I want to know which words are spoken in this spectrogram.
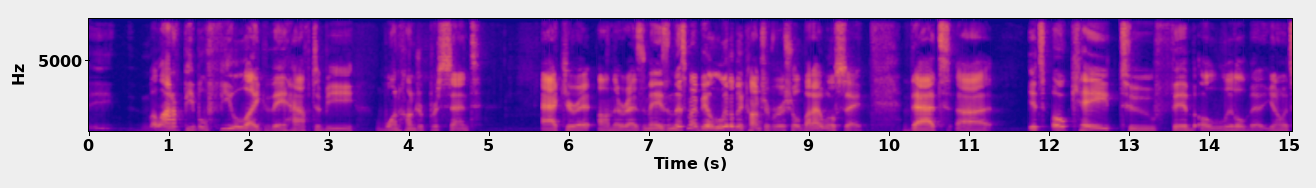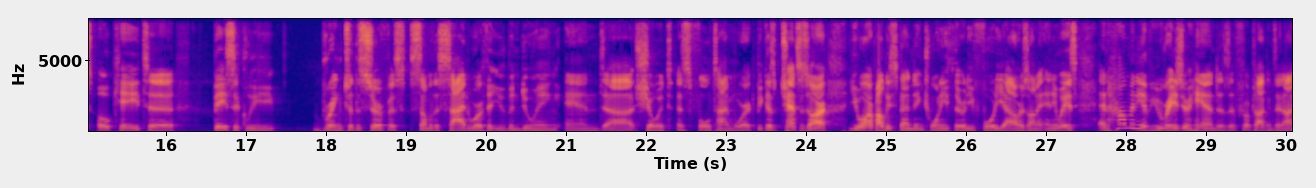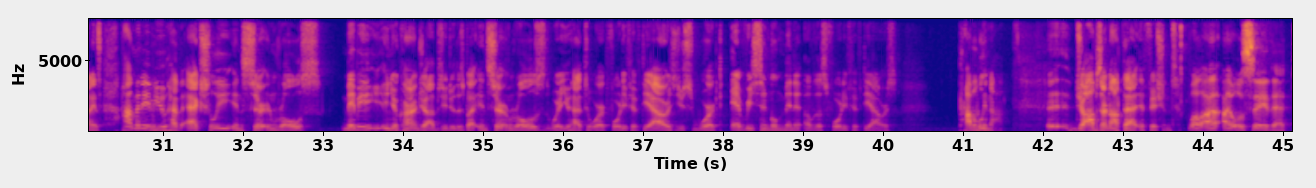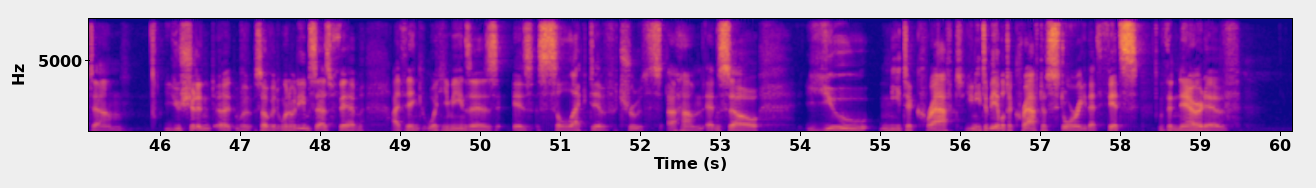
a lot of people feel like they have to be 100% accurate on their resumes. And this might be a little bit controversial, but I will say that uh, it's okay to fib a little bit. You know, it's okay to basically bring to the surface some of the side work that you've been doing and uh, show it as full-time work? Because chances are you are probably spending 20 30 40 hours on it anyways. And how many of you raise your hand as if i'm talking to an audience how many of you have actually in certain roles maybe in your current jobs you do this but in certain roles where you had to work 40 50 hours you worked every single minute of those 40 50 hours? Probably not. Uh, jobs are not that efficient. Well, I, I will say that um, you shouldn't. Uh, so when Vadim says fib, I think what he means is is selective truths, um, and so you need to craft. You need to be able to craft a story that fits the narrative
